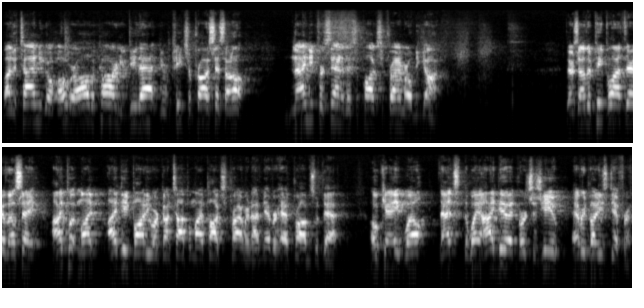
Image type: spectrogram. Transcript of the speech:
By the time you go over all the car and you do that, you repeat the process on all, 90% of this epoxy primer will be gone. There's other people out there, they'll say, I put my, I do body work on top of my epoxy primer and I've never had problems with that. Okay, well, that's the way I do it versus you. Everybody's different.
